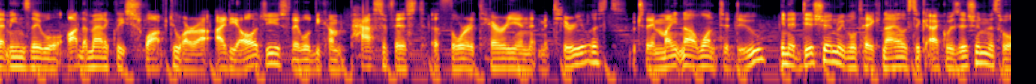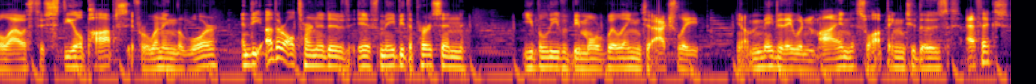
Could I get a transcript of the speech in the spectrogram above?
that means they will automatically swap to our uh, ideology, so they will become pacifist, authoritarian materialists, which they might not want to do. In addition, we will take nihilistic acquisition. This will allow us to steal pops if we're winning the war. And the other alternative, if maybe the person you believe would be more willing to actually, you know, maybe they wouldn't mind swapping to those ethics,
